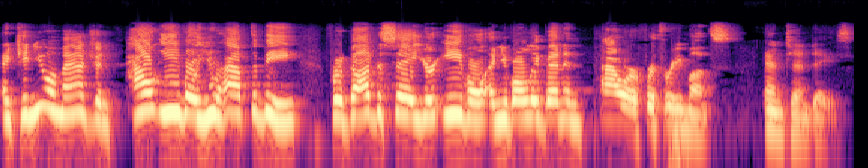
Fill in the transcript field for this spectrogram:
And can you imagine how evil you have to be for God to say you're evil and you've only been in power for three months and 10 days?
